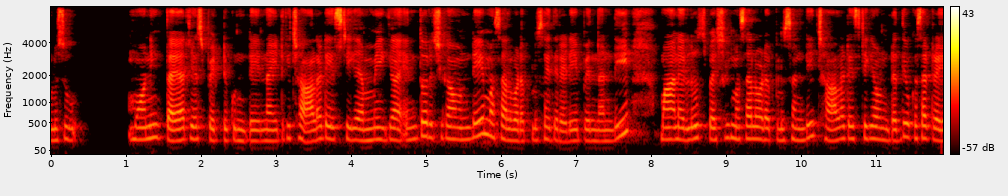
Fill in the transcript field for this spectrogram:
పులుసు మార్నింగ్ తయారు చేసి పెట్టుకుంటే నైట్కి చాలా టేస్టీగా ఎమ్మీగా ఎంతో రుచిగా ఉండే మసాలా వడ పులుసు అయితే రెడీ అయిపోయిందండి. మా నెల్లూరు స్పెషల్ మసాలా వడ పులుసు అండి. చాలా టేస్టీగా ఉంటుంది. ఒకసారి ట్రై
